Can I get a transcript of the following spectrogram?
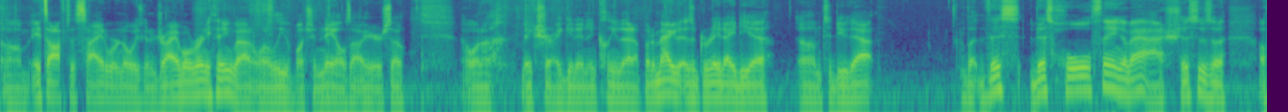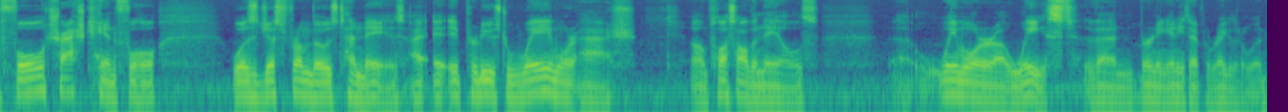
Um, it's off to the side where nobody's going to drive over anything, but I don't want to leave a bunch of nails out here, so I want to make sure I get in and clean that up. But a magnet is a great idea um, to do that. But this this whole thing of ash, this is a, a full trash can full, was just from those 10 days. I, it produced way more ash, um, plus all the nails, uh, way more uh, waste than burning any type of regular wood.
